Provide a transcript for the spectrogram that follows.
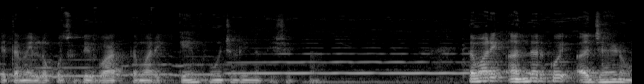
કે તમે લોકો સુધી વાત તમારી કેમ પહોંચાડી નથી શકતા? તમારી અંદર કોઈ અજાણ્યો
